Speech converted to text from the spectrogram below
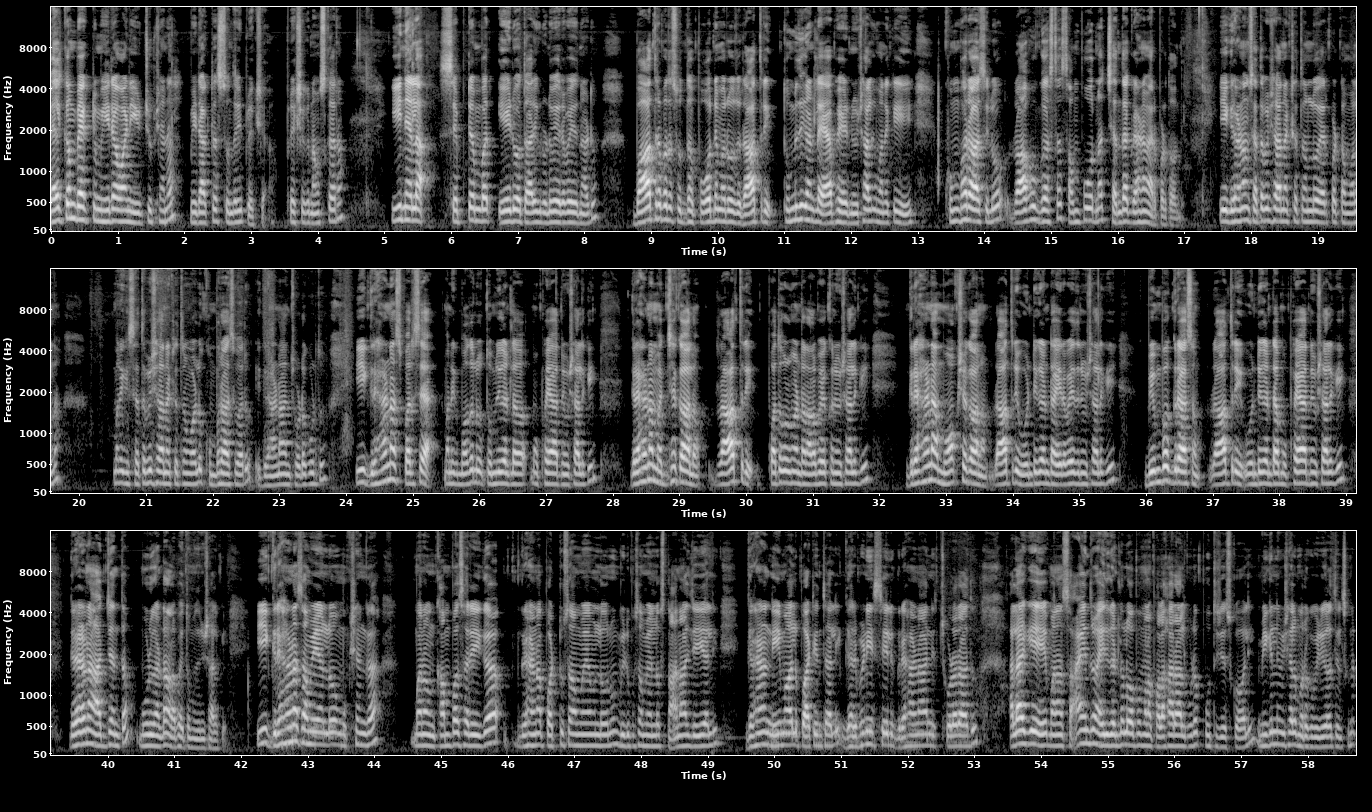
Welcome back to Meeravani YouTube channel. Me doctor Sundari ప్రేక్ష ప్రేక్షకు నమస్కారం. ఈ నెల సెప్టెంబర్ ఏడవ తారీఖు రెండు వేల ఇరవై ఐదు నాడు భాద్రపద శుద్ధ పౌర్ణమి రోజు రాత్రి తొమ్మిది గంటల యాభై ఏడు నిమిషాలకు మనకి కుంభరాశిలో రాహుగ్రస్త సంపూర్ణ చంద్రగ్రహణం ఏర్పడుతోంది. ఈ గ్రహణం శతభిష నక్షత్రంలో ఏర్పడటం వల్ల మనకి శతభిష నక్షత్రం వాళ్ళు కుంభరాశి వారు ఈ గ్రహణాన్ని చూడకూడదు. ఈ గ్రహణ స్పర్శ మనకి మొదలు తొమ్మిది గంటల ముప్పై ఆరు నిమిషాలకి గ్రహణ మధ్యకాలం రాత్రి పదకొండు గంట నలభై ఒక్క నిమిషాలకి గ్రహణ మోక్షకాలం రాత్రి ఒంటి గంట ఇరవై ఐదు నిమిషాలకి బింబగ్రాసం రాత్రి ఒంటి గంట ముప్పై ఆరు నిమిషాలకి గ్రహణ ఆద్యంతం మూడు గంట నలభై తొమ్మిది నిమిషాలకి. ఈ గ్రహణ సమయంలో ముఖ్యంగా మనం కంపల్సరీగా గ్రహణ పట్టు సమయంలోనూ విడుపు సమయంలో స్నానాలు చేయాలి. గ్రహణ నియమాలు పాటించాలి. గర్భిణీ స్త్రీలు గ్రహణాన్ని చూడరాదు. అలాగే మనం సాయంత్రం ఐదు గంటల లోపు మన పలహారాలు కూడా పూర్తి చేసుకోవాలి. మిగిలిన విషయాలు మరొక వీడియోలో తెలుసుకుని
